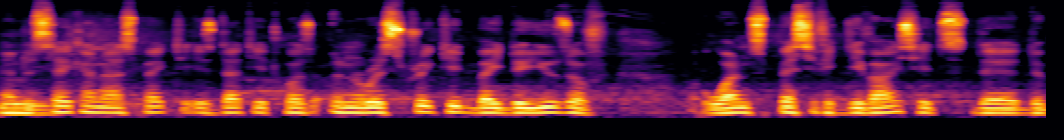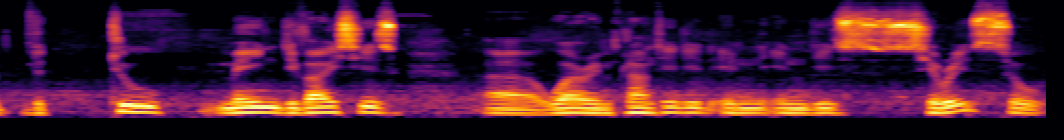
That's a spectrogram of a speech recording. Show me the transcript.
And the mm. second aspect is that it was unrestricted by the use of one specific device. It's the, the, the two main devices uh, were implanted in, in this series. So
